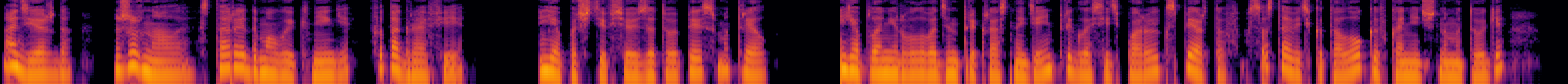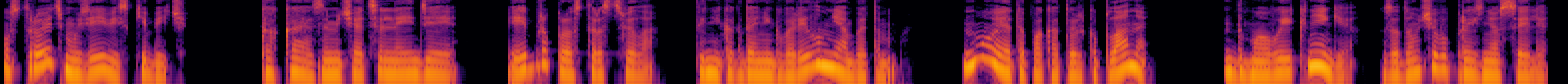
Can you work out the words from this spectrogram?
Одежда, журналы, старые домовые книги, фотографии. Я почти все из этого пересмотрел. Я планировала в один прекрасный день пригласить пару экспертов, составить каталог и в конечном итоге устроить музей Виски-Бич. Какая замечательная идея. Эйбра просто расцвела. Ты никогда не говорила мне об этом? Ну, это пока только планы. «Домовые книги», — задумчиво произнес Элли.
